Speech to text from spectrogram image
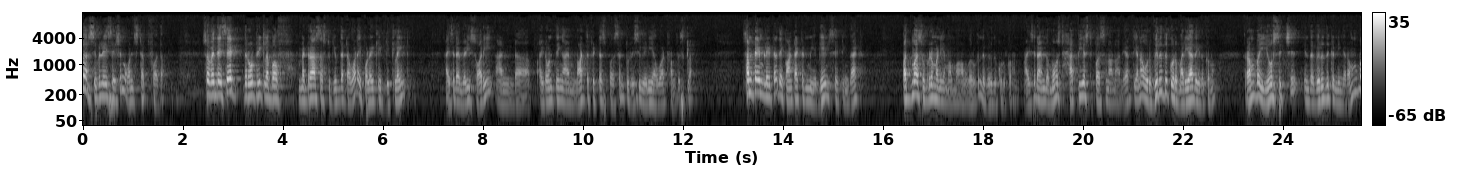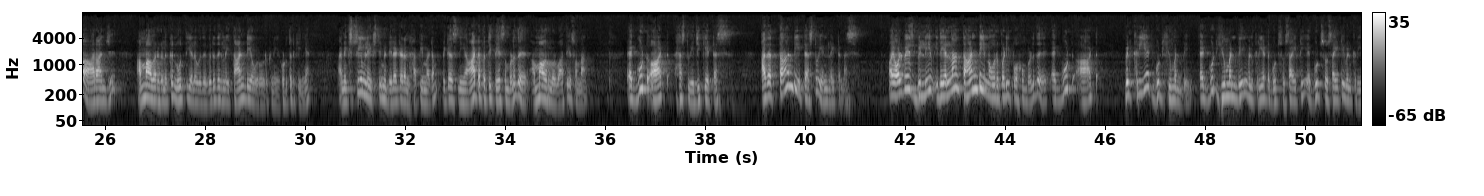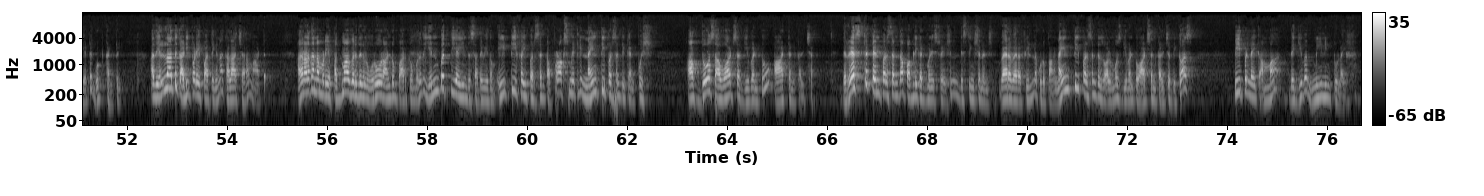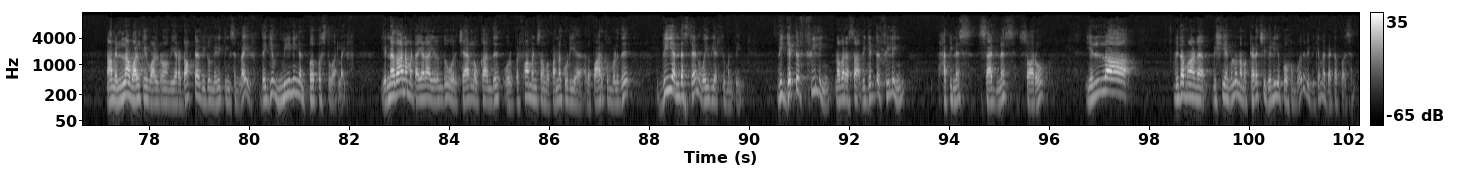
our civilization one step further. So when they said the Rotary Club of Madras has to give that award, I politely declined. I said, I'm very sorry, and uh, I don't think I'm not the fittest person to receive any award from this club. Sometime later, they contacted me again stating that Padma Subramaniam அம்மா அவங்களுக்கு இந்த விருது கொடுக்குறோம் I said I'm the most happiest person on on earth ஏன்னா ஒரு விருதுக்கு ஒரு மரியாதை இருக்கணும் ரொம்ப யோசிச்சு இந்த விருதுக்கு நீங்கள் ரொம்ப ஆராய்ஞ்சு அம்மா அவர்களுக்கு நூற்றி எழுபது விருதுகளை தாண்டிய ஒருவருக்கு நீங்கள் கொடுத்துருக்கீங்க I'm extremely extremely delighted and happy madam because நீங்கள் ஆர்ட்டை பற்றி பேசும் பொழுது அம்மா அவர்கள் ஒரு வார்த்தையை சொன்னாங்க a good art has to educate us அதை தாண்டி it has to enlighten us I always believe இதையெல்லாம் தாண்டி இன்னும் ஒரு படி போகும் பொழுது a good art will create good human being. A good human being will create a good society. A good society will create a good country. அது எல்லாத்துக்கும் அடிப்படை பார்த்தீங்கன்னா கலாச்சாரம் ஆர்ட் அதனால தான் நம்முடைய பத்மா விருதுகள் ஒரு ஒரு ஆண்டும் பார்க்கும் பொழுது எண்பத்தி ஐந்து சதவீதம் eighty five percent approximately ninety percent you can push off those awards are given to art and culture the rest ten percent தான் பப்ளிக் அட்மினிஸ்ட்ரேஷன் டிஸ்டிங்ஷன் வேற வேற ஃபீல்டில் கொடுப்பாங்க. Ninety percent is almost given to arts and culture because people like அம்மா they give a meaning to life நாம் எல்லாம் வாழ்க்கை வாழ்கிறோம் we are a doctor we do many things in life they give meaning and purpose to our life என்னதான் நம்ம டயர்டாக இருந்து ஒரு சேரில் உட்காந்து ஒரு பெர்ஃபார்மன்ஸ் அவங்க பண்ணக்கூடிய அதை பார்க்கும் பொழுது we understand why we are human being we get the feeling Navarasa we get the feeling happiness sadness sorrow எல்லா விதமான விஷயங்களும் நமக்கு கிடைச்சி வெளியே போகும்போது we become a better person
